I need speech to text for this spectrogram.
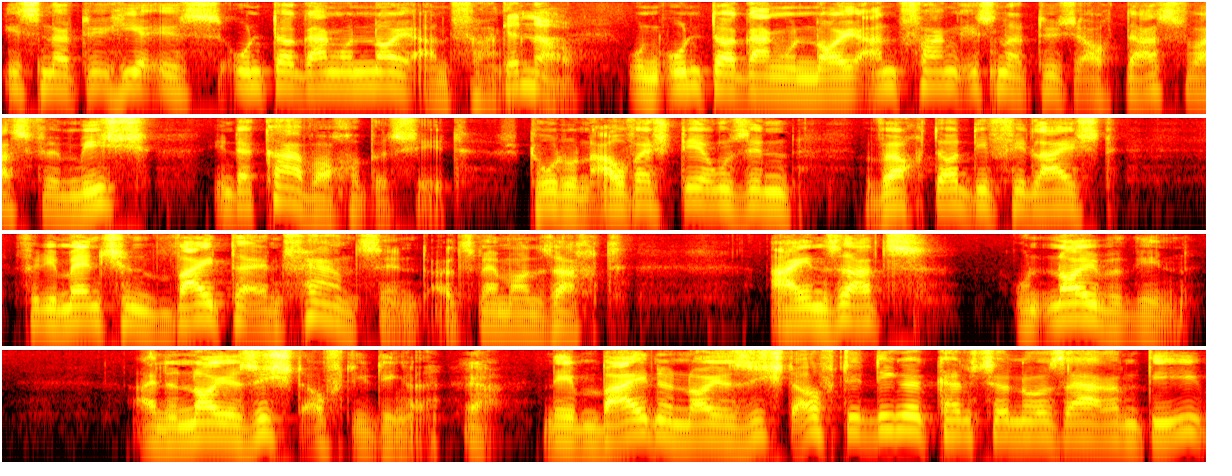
ist natürlich, hier ist Untergang und Neuanfang. Genau. Und Untergang und Neuanfang ist natürlich auch das, was für mich in der Karwoche besteht. Tod und Auferstehung sind Wörter, die vielleicht für die Menschen weiter entfernt sind, als wenn man sagt Einsatz und Neubeginn. Eine neue Sicht auf die Dinge. Ja. Nebenbei eine neue Sicht auf die Dinge, kannst du nur sagen, die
